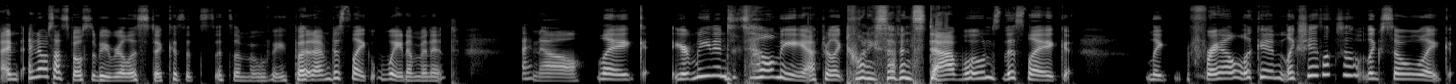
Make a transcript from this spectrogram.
i, I know it's not supposed to be realistic because it's it's a movie but i'm just like wait a minute I know. Like, you're meaning to tell me after like 27 stab wounds, this like, like frail looking, like she looks so, like so like,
